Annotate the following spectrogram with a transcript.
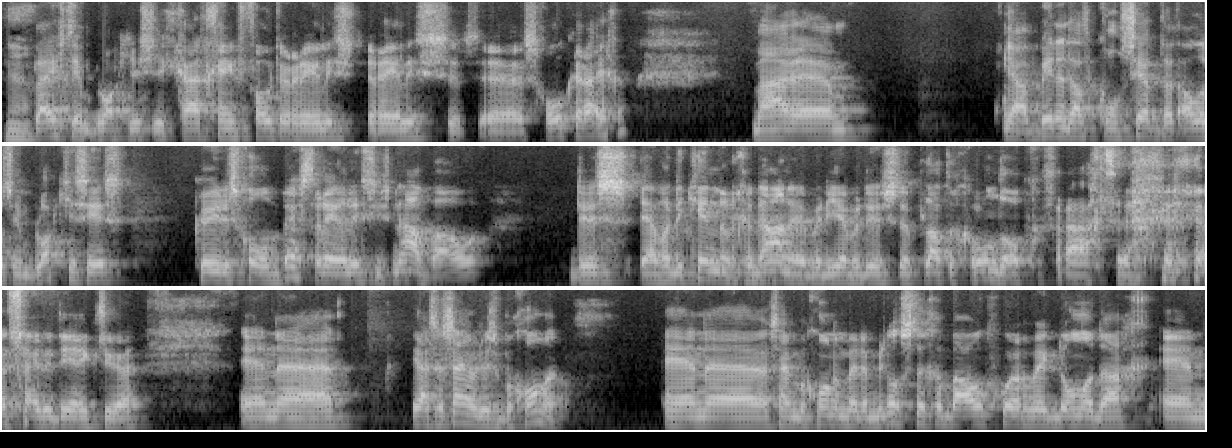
ja. blijft in blokjes. Je gaat geen fotorealistische uh, school krijgen. Maar uh, ja, binnen dat concept dat alles in blokjes is, kun je de school best realistisch nabouwen. Dus ja, wat die kinderen gedaan hebben, die hebben dus de plattegronden opgevraagd uh, bij de directeur. En uh, ja, zo zijn we dus begonnen. En we zijn begonnen met het middelste gebouw vorige week donderdag. En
